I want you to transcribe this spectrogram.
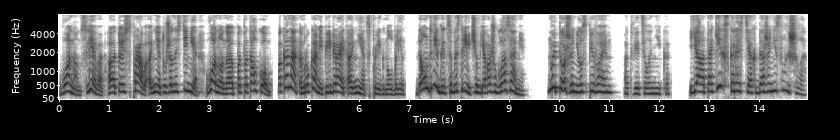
вон он, слева, а, то есть справа, а, нет, уже на стене, вон он, а, под потолком, по канатам руками перебирает, а нет, спрыгнул, блин. Да он двигается быстрее, чем я вожу глазами. Мы тоже не успеваем, ответила Ника. Я о таких скоростях даже не слышала.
